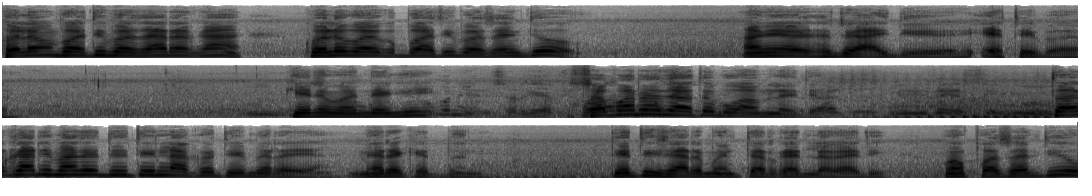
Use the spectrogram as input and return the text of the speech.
खोलामा बस्ती बसाएर कहाँ खोलो भएको बस्ती बसाइन्थ्यो अनि त्यो आइदियो यस्तै भयो। किनभनेदेखि सपना जस्तो भयो हामीलाई त। तरकारी मात्रै दुई तिन लाखको थियो मेरो यहाँ मेरो खेतमा नि। त्यति साह्रो मैले तरकारी लगाइदिएँ। म पसल थियो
